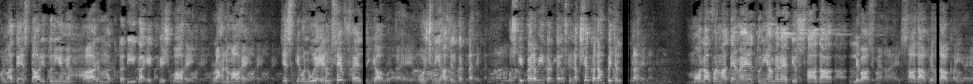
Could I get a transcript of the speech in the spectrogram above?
فرماتے ہیں، اس دار دنیا میں ہر مقتدی کا ایک پیشوا ہے، رہنما ہے، جس کے وہ نور علم سے فیض یاب ہوتا ہے، روشنی حاصل کرتا ہے، اس کی پیروی کرتا ہے، اس کے نقش قدم پہ چلتا ہے۔ مولا فرماتے ہیں، میں نے دنیا میں رہتے سادہ لباس پہنا ہے، سادہ غذا کھائی ہے۔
